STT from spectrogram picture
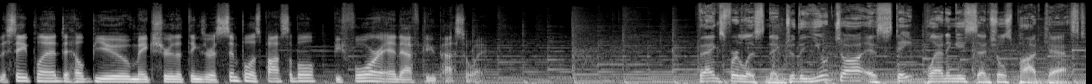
an estate plan to help you make sure that things are as simple as possible before and after you pass away. Thanks for listening to the Utah Estate Planning Essentials Podcast.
